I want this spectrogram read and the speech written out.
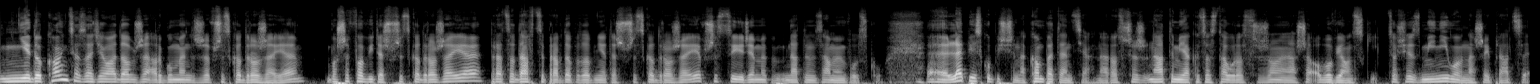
Nie do końca zadziała dobrze argument, że wszystko drożeje, bo szefowi też wszystko drożeje, pracodawcy prawdopodobnie też wszystko drożeje, wszyscy jedziemy na tym samym wózku. Lepiej skupić się na kompetencjach, na, na tym, jak zostały rozszerzone nasze obowiązki, co się zmieniło zmieniło w naszej pracy.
